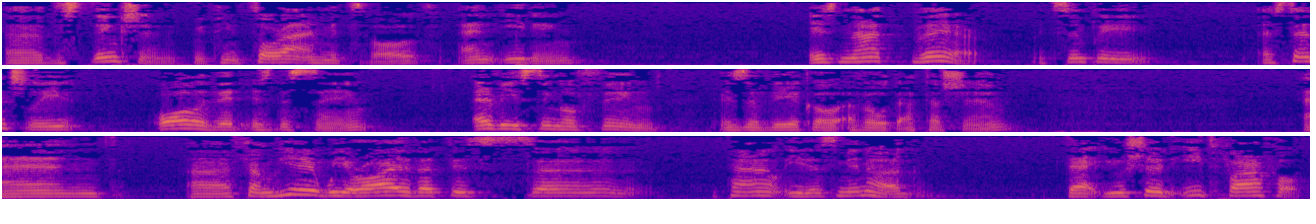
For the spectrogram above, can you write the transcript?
uh, distinction between Torah and mitzvot and eating is not there. It's simply, essentially, all of it is the same. Every single thing is a vehicle of Avodat Hashem. And uh, from here we arrive at this, uh, apparently this minhag, that you should eat farfel.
